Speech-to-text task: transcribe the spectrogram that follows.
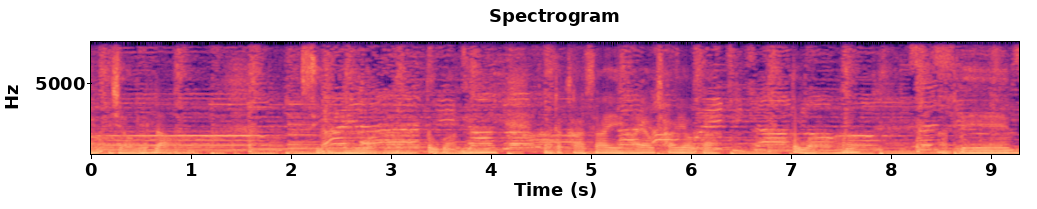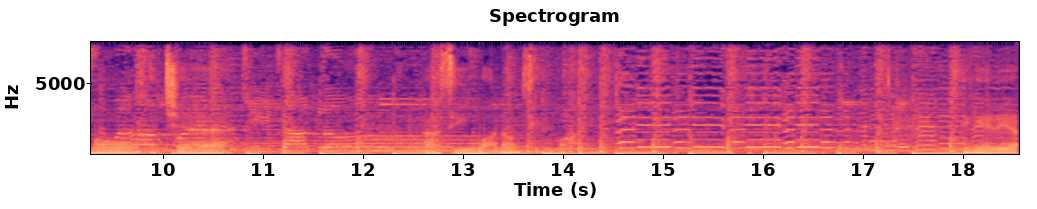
နော်အရောင်လေးလောက်စီနီပေါ့နော်တုတ်ပါမယ်ဒါတစ်ခါစားရင်9ယောက်6ယောက်သာတုတ်ရအောင်နော်အပေမောအချက်အာစီဝါနော်စီဝါငယ်လေးက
